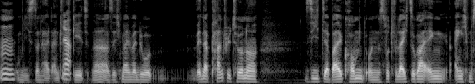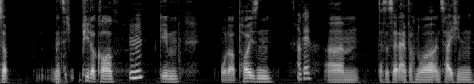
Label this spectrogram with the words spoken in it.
um die es dann halt einfach Ja. geht. Ne? Also ich meine, wenn du, wenn der Punt-Returner sieht, der Ball kommt und es wird vielleicht sogar eng, eigentlich muss er, nennt sich Peter Call geben oder Poison, Okay. ähm, das ist halt einfach nur ein Zeichen,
